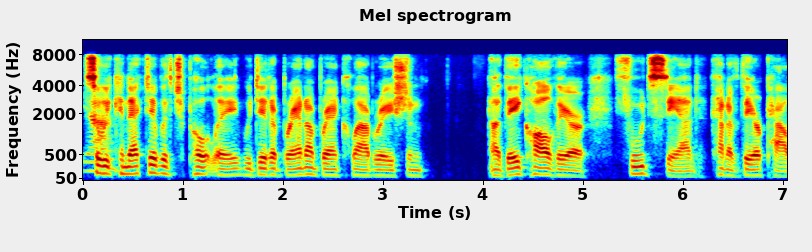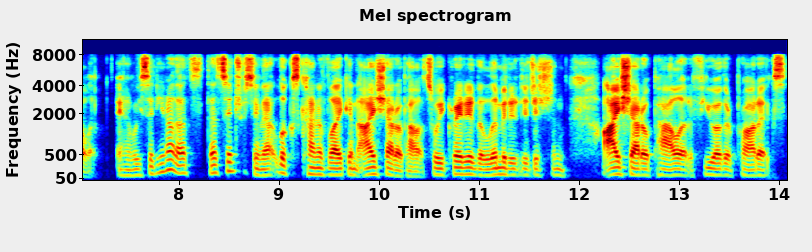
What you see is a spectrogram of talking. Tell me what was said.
Yeah. So we connected with Chipotle. We did a brand on brand collaboration. Uh, they call their food stand kind of their palette and we said, you know, that's that's interesting. That looks kind of like an eyeshadow palette. So we created a limited edition eyeshadow palette, a few other products,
